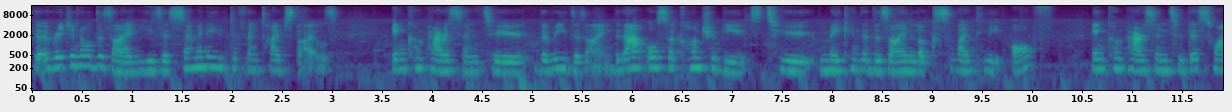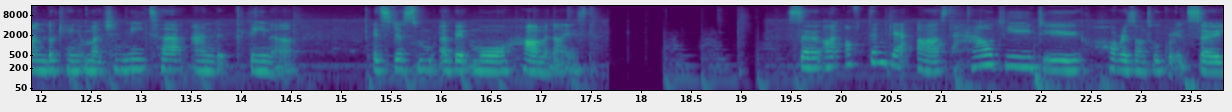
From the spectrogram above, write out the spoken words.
The original design uses so many different type styles in comparison to the redesign. That also contributes to making the design look slightly off in comparison to this one looking much neater and cleaner it's just a bit more harmonized. So I often get asked, how do you do horizontal grids? So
